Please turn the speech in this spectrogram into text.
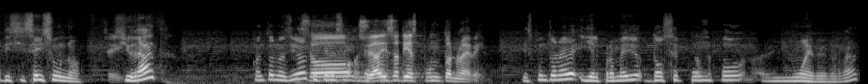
16.1, ciudad, ¿cuánto nos dio? ciudad hizo 10.9. 10.9 y el promedio 12.9, ¿verdad?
